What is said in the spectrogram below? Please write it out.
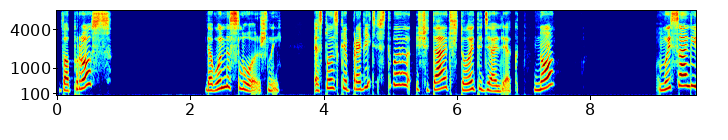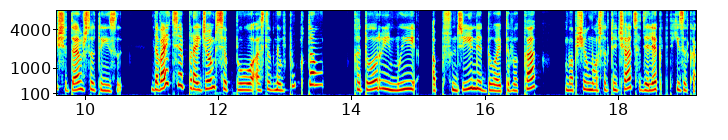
Вопрос довольно сложный. Эстонское правительство считает, что это диалект, но мы с Али считаем, что это язык. Давайте пройдемся по основным пунктам, которые мы обсудили до этого, как вообще может отличаться диалект от языка.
